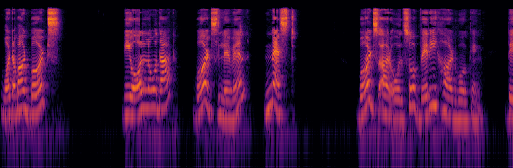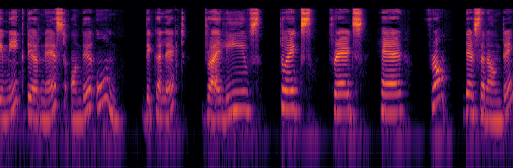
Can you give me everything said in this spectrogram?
What about birds? We all know that birds live in nest. Birds are also very hardworking. They make their nest on their own. They collect dry leaves, twigs, threads, hair from their surrounding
